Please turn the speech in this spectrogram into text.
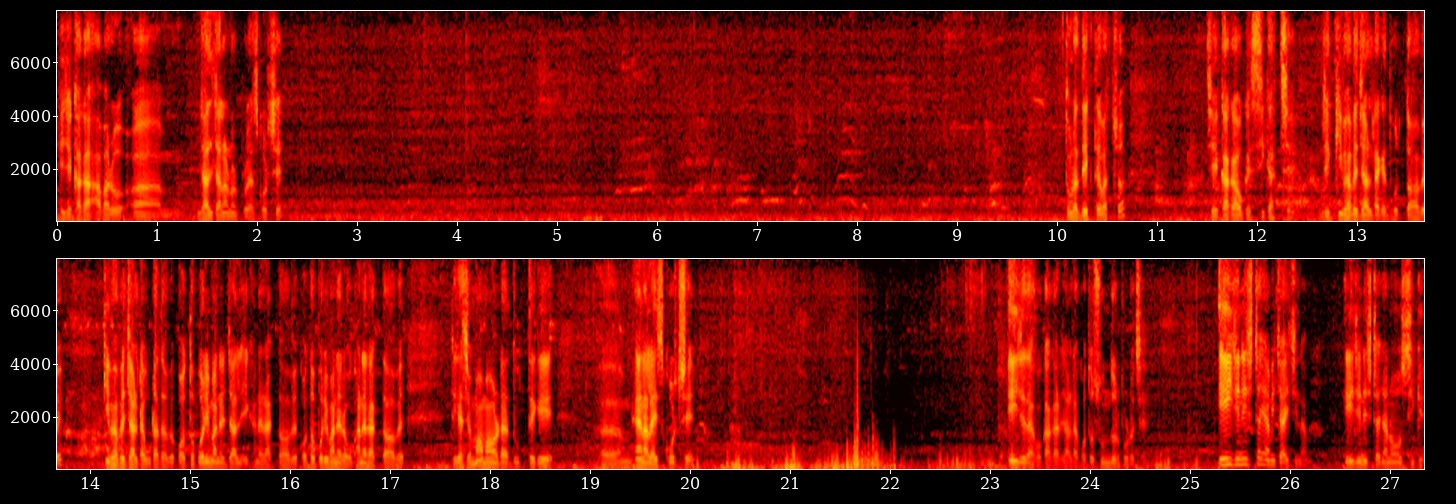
এই যে কাকা আবারও জাল চালানোর প্রয়াস করছে। তোমরা দেখতে পাচ্ছ যে কাকা ওকে শিখাচ্ছে যে কীভাবে জালটাকে ধরতে হবে, কীভাবে জালটা উঠাতে হবে, কত পরিমাণের জাল এখানে রাখতে হবে, কত পরিমাণের ওখানে রাখতে হবে। ঠিক আছে? মামা ওটা দূর থেকে অ্যানালাইজ করছে। এই যে দেখো কাকার জালটা কত সুন্দর পড়েছে। এই জিনিসটাই আমি চাইছিলাম। এই জিনিসটা যেন ও শিখে।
